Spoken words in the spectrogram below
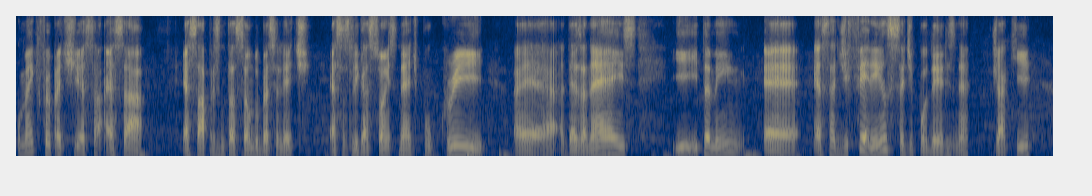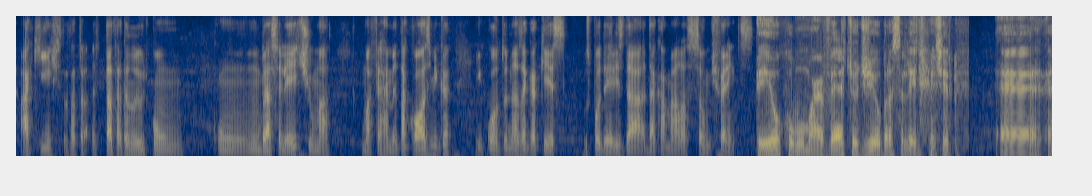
como é que foi pra ti essa, essa, essa apresentação do bracelete, essas ligações, né? Tipo, Kree, é, Dez Anéis, e, e também é, essa diferença de poderes, né? Já que aqui a gente tá, tra- tá tratando com, com um bracelete, uma, uma ferramenta cósmica, enquanto nas HQs os poderes da, da Kamala são diferentes. Eu, como Marvete, odiei o bracelete. Mentira. é,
